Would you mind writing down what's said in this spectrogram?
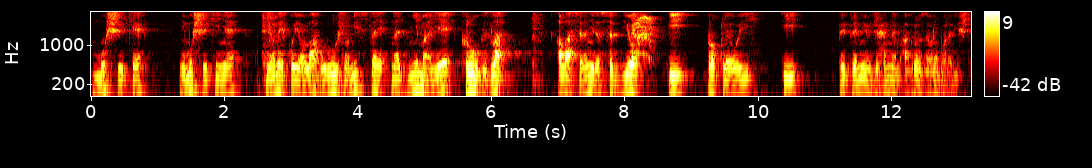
mušrike i mušrikinje i one koji Allahu ružno misle, nad njima je krug zla. Allah se na njih rasrdio i prokleo ih i pripremio džehennem, a grozno ono boravište.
